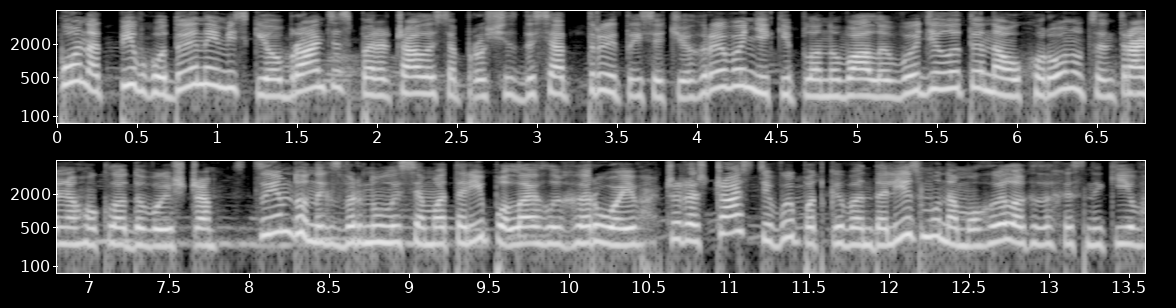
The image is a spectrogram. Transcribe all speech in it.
Понад півгодини міські обранці сперечалися про 63 тисячі гривень, які планували виділити на охорону центрального кладовища. З цим до них звернулися матері полеглих героїв через часті випадки вандалізму на могилах захисників.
